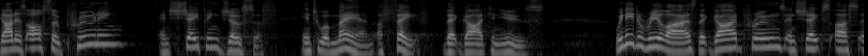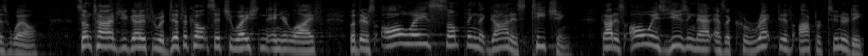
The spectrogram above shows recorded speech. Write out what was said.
God is also pruning and shaping Joseph into a man of faith that God can use. We need to realize that God prunes and shapes us as well. Sometimes you go through a difficult situation in your life, but there's always something that God is teaching. God is always using that as a corrective opportunity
